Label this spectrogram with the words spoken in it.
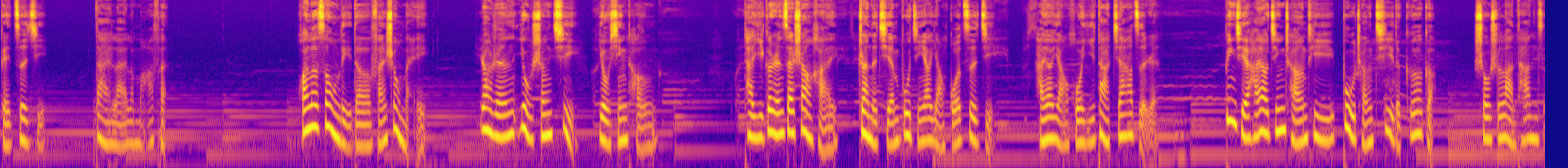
给自己带来了麻烦。《欢乐颂》里的樊胜美，让人又生气又心疼。她一个人在上海赚的钱，不仅要养活自己，还要养活一大家子人。并且还要经常替不成器的哥哥收拾烂摊子。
